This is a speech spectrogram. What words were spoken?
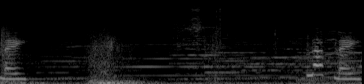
Lovely. Lovely.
